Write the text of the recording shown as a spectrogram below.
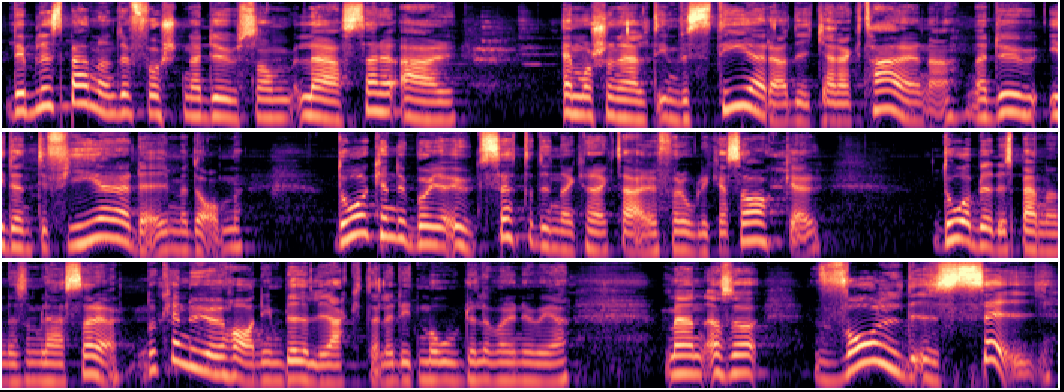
Det blir spännande först när du som läsare är emotionellt investerad i karaktärerna. När du identifierar dig med dem. Då kan du börja utsätta dina karaktärer för olika saker. Då blir det spännande som läsare. Då kan du ju ha din biljakt eller ditt mord eller vad det nu är. Men alltså, våld i sig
